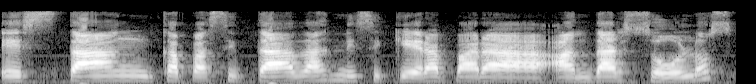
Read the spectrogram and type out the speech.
están capacitadas ni siquiera para andar solos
